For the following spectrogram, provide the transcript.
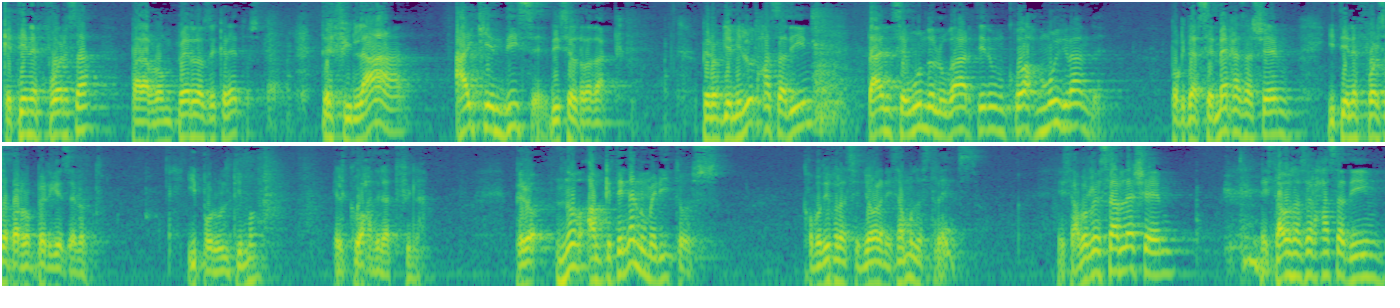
que tiene fuerza para romper los decretos. Tefilá, hay quien dice, dice el Radak, pero Gemilut Hasadim está en segundo lugar, tiene un koach muy grande, porque te asemejas a Hashem y tiene fuerza para romper Gezerot. Y por último, el koach de la tefila. Pero no, aunque tenga numeritos, como dijo la señora, necesitamos las tres. Necesitamos rezarle a Hashem, necesitamos hacer Hasadim,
